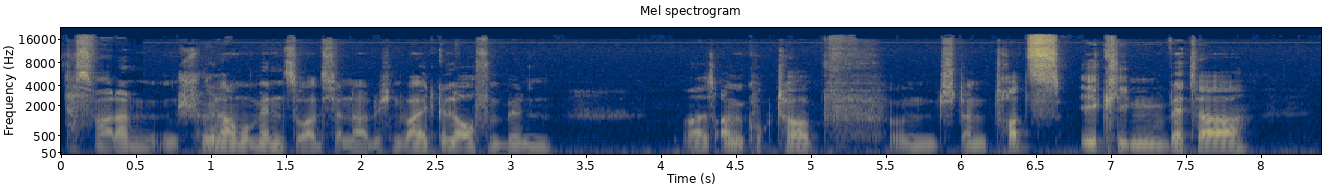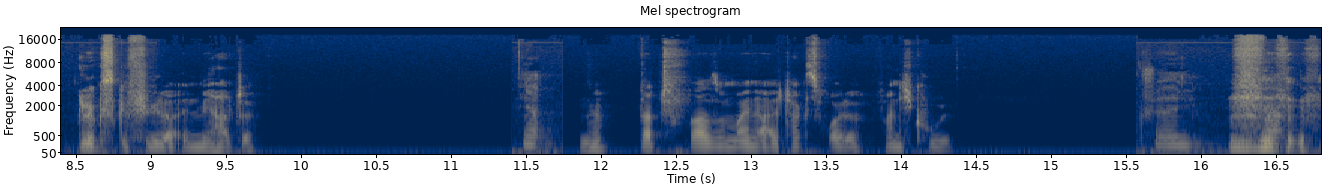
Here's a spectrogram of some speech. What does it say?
das war dann ein schöner Ja. Moment, so als ich dann da durch den Wald gelaufen bin, alles angeguckt hab und dann trotz ekligem Wetter Glücksgefühle in mir hatte. Ja. Ne? Das war so meine Alltagsfreude. Fand ich cool. Schön.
